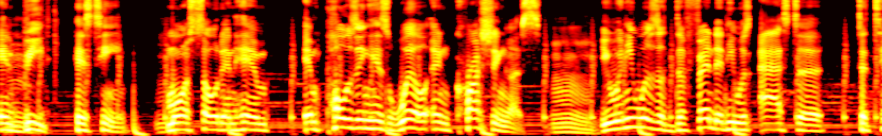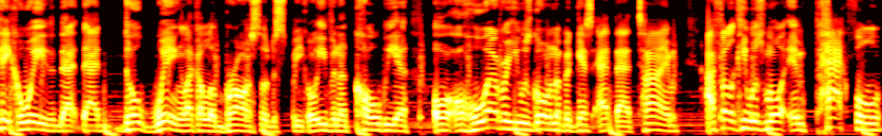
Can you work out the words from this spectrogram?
and Mm. beat his team more so than him imposing his will and crushing us. Mm. When he was a defendant, he was asked to to take away that that dope wing, like a LeBron, so to speak, or even a Kobe, or, or whoever he was going up against at that time. I felt like he was more impactful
